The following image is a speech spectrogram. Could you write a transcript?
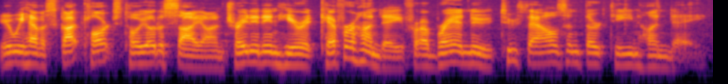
Here we have a Scott Clark's Toyota Scion traded in here at Keffer Hyundai for a brand new 2013 Hyundai.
